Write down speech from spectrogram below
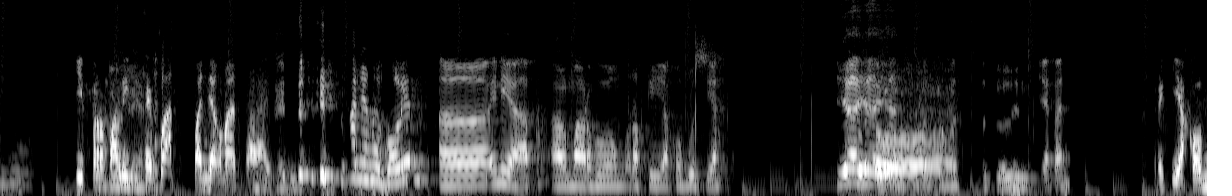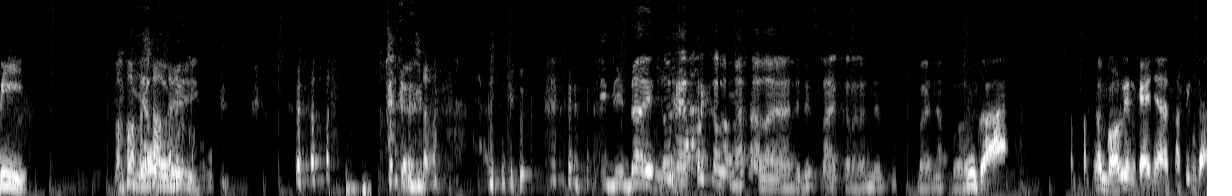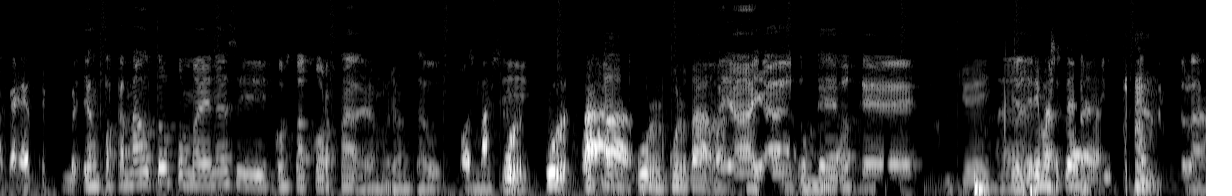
kiper paling hebat panjang masa. itu kan yang ngegolin eh, ini ya apa almarhum Rocky Yakobus ya, Iya iya iya, sempat betulin. ya kan? Ricky Yakobi. Iya Tobi. Si Dida itu hat trick kalau nggak salah ya, jadi striker kan dia tuh banyak gol. Enggak. Sempat ngegolin kayaknya, tapi enggak enggak hat trick. Yang terkenal tuh pemainnya si Costa Corta yang orang tahu. Oh, Sama si- Kur, Kurta. Kurta, kur, kurta, Oh Pak. ya ya, oke oke. Oke. Ya Eh, jadi maksudnya itulah.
